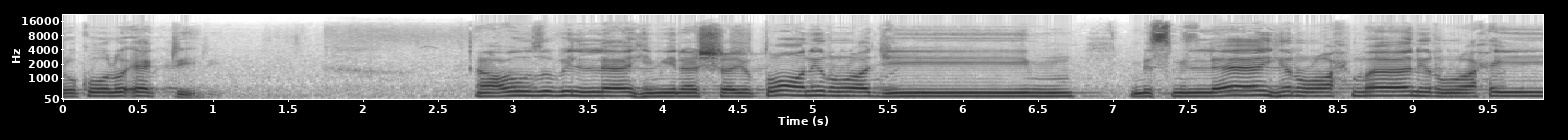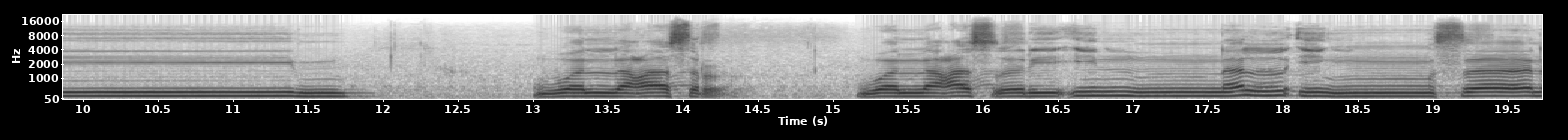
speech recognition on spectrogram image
রুকু হলো একটি। আউজুবিল্লাহ হিমিনা بسم الله الرحمن الرحيم والعصر والعصر إن الإنسان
